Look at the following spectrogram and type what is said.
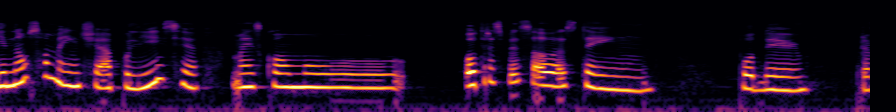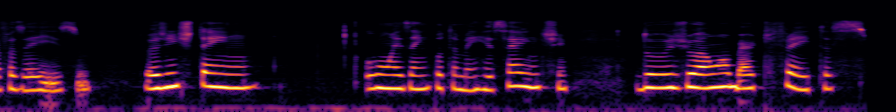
E não somente a polícia, mas como outras pessoas têm poder para fazer isso. A gente tem um exemplo também recente do João Alberto Freitas,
